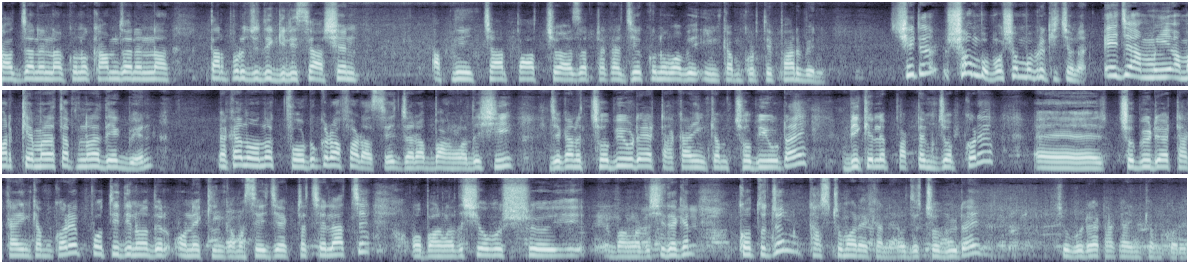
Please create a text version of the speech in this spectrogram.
কাজ জানেন না, কোনো কাম জানেন না, তারপরে যদি গ্রিসে আসেন, আপনি চার, পাঁচ, ছয় হাজার টাকা যে কোনোভাবে ইনকাম করতে পারবেন। সেটা সম্ভব, অসম্ভবের কিছু না। এই যে আমি, আমার ক্যামেরাতে আপনারা দেখবেন এখানে অনেক ফটোগ্রাফার আছে যারা বাংলাদেশি, যেখানে ছবি উঠে টাকা ইনকাম ছবি উঠায়, বিকেলে পার্ট টাইম জব করে ছবি উঠে টাকা ইনকাম করে, প্রতিদিন ওদের অনেক ইনকাম আছে। এই যে একটা ছেলে আছে, ও বাংলাদেশি অবশ্যই, বাংলাদেশি দেখেন কতজন কাস্টমার এখানে ওদের ছবি উঠায়, ছবি উঠে টাকা ইনকাম করে।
